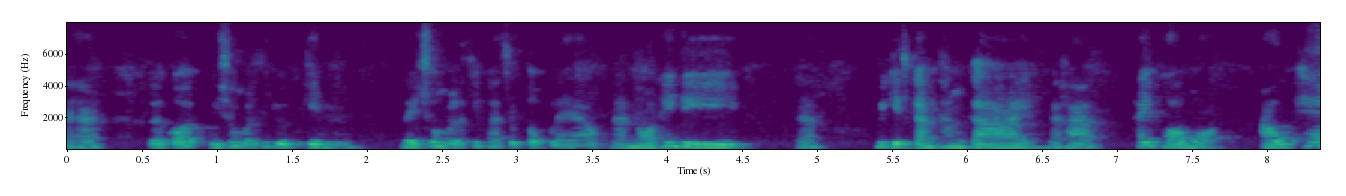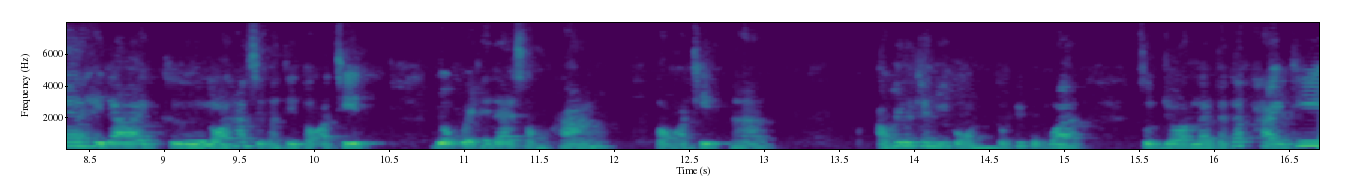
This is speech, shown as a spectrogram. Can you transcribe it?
นะฮะแล้วก็มีช่วงเวลาที่หยุดกินในช่วงเวลาที่พระอาทิตย์ตกแล้วนะนอนให้ดีนะมีกิจกรรมทางกายนะคะ ให้พอเหมาะเอาแค่ให้ได้คือ 150 นาทีต่ออาทิตย์ ยกเวทให้ได้ 2 ครั้งต่ออาทิตย์นะฮะเอาให้ได้แค่นี้ก่อนก็พี่ผมว่าสุดยอดแล้ว แต่ถ้าใครที่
